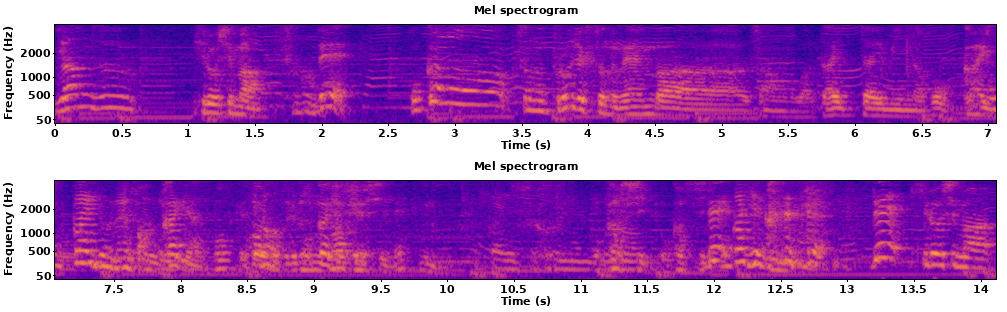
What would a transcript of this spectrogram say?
ヤンズ広島。で他のそのプロジェクトのメンバーさんは大体みんな北海道。北海道のばっかりなんですけど北海道出身ね。北海道出身なんだけどおかしい。おかしい。で広島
